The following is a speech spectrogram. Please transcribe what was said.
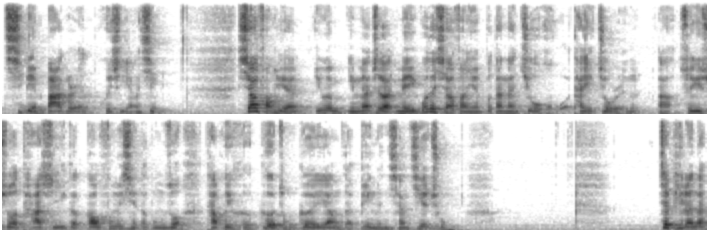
七点八个人会是阳性。消防员，因为你们要知道，美国的消防员不单单救火，他也救人啊，所以说他是一个高风险的工作，他会和各种各样的病人相接触。这批人呢，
